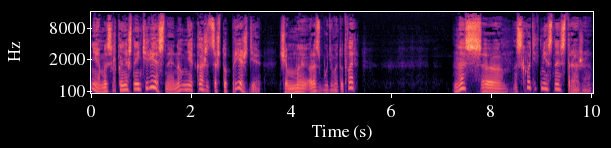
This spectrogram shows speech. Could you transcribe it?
Не, мысль, конечно, интересная, но мне кажется, что прежде чем мы разбудим эту тварь, нас э, схватит местная стража.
